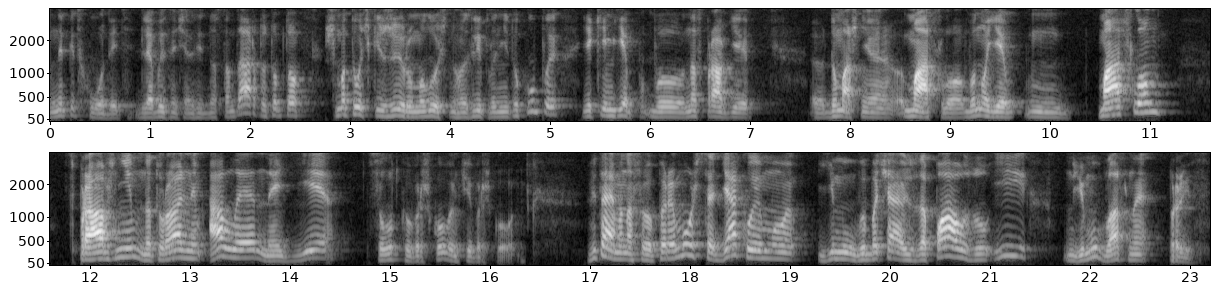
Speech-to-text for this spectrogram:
не підходить для визначення згідно стандарту. Тобто шматочки жиру молочного зліплені докупи, яким є насправді е, домашнє масло, воно є маслом справжнім, натуральним, але не є солодковершковим чи вершковим. Вітаємо нашого переможця, дякуємо йому, вибачаюсь за паузу і йому, власне, приз.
